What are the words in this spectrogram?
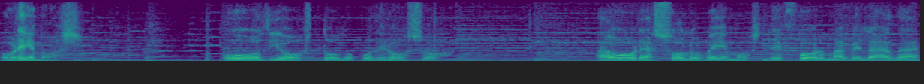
Oremos. Oh Dios Todopoderoso, ahora solo vemos de forma velada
